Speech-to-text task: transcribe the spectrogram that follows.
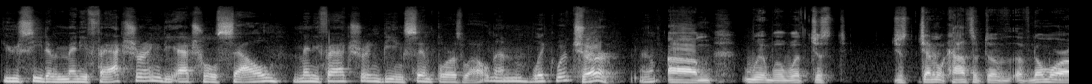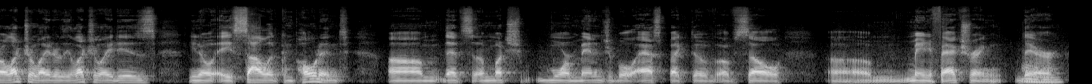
Do you see the manufacturing, the actual cell manufacturing, being simpler as well than liquid? Sure. Um, with, with just just general concept of, of no more electrolyte or the electrolyte is you know a solid component um, that's a much more manageable aspect of, of cell um, manufacturing there Mm-hmm.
